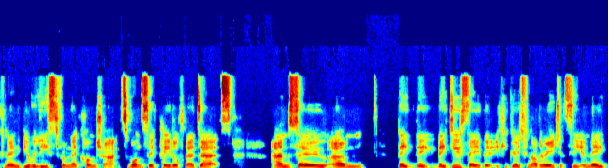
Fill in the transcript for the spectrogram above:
can only be released from their contracts once they've paid off their debts, and so um, they they they do say that if you go to another agency and they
